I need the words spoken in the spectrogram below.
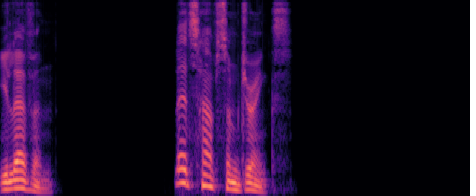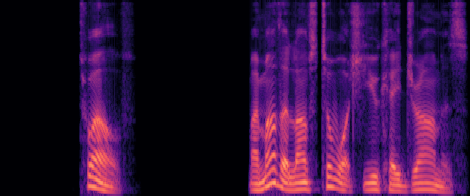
11. Let's have some drinks. 12. My mother loves to watch UK dramas.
